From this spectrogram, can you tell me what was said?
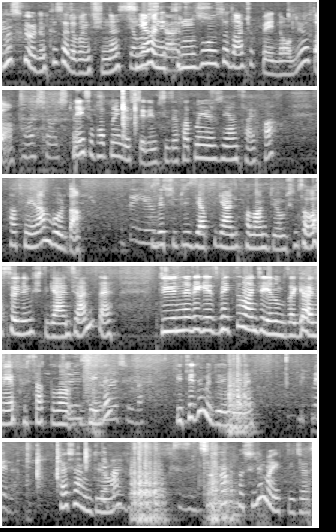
Nasıl gördün kız arabanın içinden? Siyah hani geldik. kırmızı olsa daha çok belli oluyor da. yavaş yavaş gel. Neyse Fatma'yı göstereyim size. Fatma'yı özleyen tayfa. Fatma İrem burada. Bize sürpriz yaptı geldi falan diyormuşum. Sabah söylemişti geleceğini de. Düğünlere gezmekten anca yanımıza gelmeye fırsat bulabildiğinde. Bitirdin mi düğünleri? Bitmedi. Kaç tane düğün var? Sizin için. Aha, fasulye mi ayıklayacağız?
